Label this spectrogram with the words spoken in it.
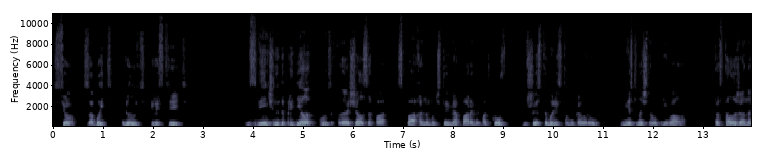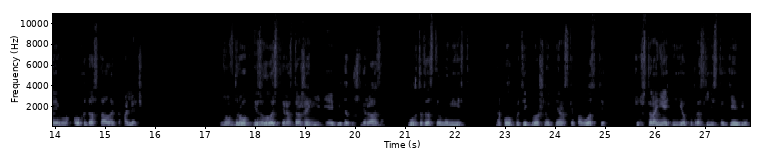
Все, забыть, плюнуть и растереть. Взвинченный до предела, Курцев возвращался по спаханному четырьмя парами подков мшистому листому ковру, вместо ночного привала. Достала же она его, ох и достала эта полячка. Но вдруг и злость, и раздражение, и обида ушли разом. Бурцев застыл на месте. На полпути к брошенной княжеской повозке, чуть в стороне от нее под раскидистой елью,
